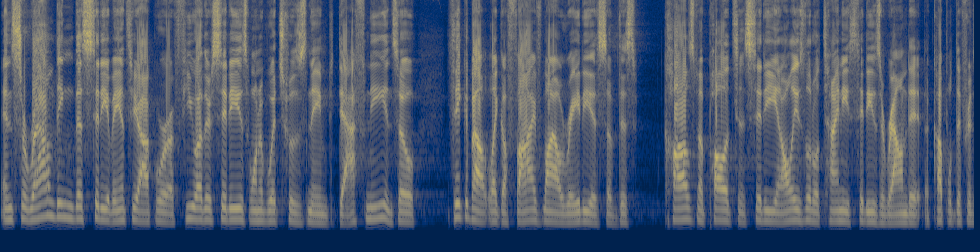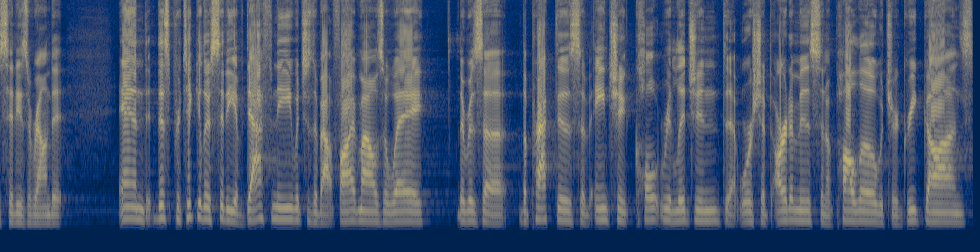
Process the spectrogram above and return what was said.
And surrounding the city of Antioch were a few other cities, one of which was named Daphne. And so think about like a five mile radius of this cosmopolitan city and all these little tiny cities around it, a couple different cities around it. And this particular city of Daphne, which is about five miles away, there was uh, the practice of ancient cult religion that worshiped Artemis and Apollo, which are Greek gods.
